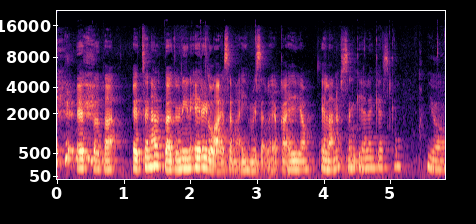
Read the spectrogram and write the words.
että tota, että se näyttäytyy niin erilaisena ihmiselle, joka ei ole elänyt sen kielen keskellä. Joo.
